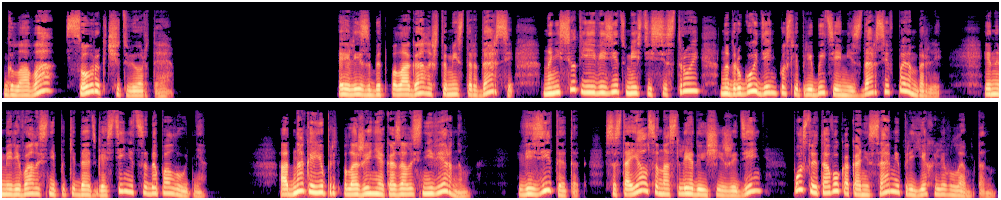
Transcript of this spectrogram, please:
Глава сорок четвертая Элизабет полагала, что мистер Дарси нанесет ей визит вместе с сестрой на другой день после прибытия мисс Дарси в Пемберли и намеревалась не покидать гостиницы до полудня. Однако ее предположение оказалось неверным. Визит этот состоялся на следующий же день после того, как они сами приехали в Лэмптон.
